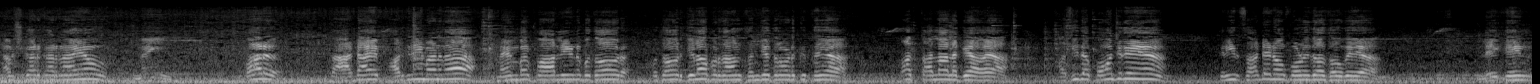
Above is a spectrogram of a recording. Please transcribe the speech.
ਨਮਸਕਾਰ ਕਰਨ ਆਏ ਹੋ? ਨਹੀਂ। ਪਰ ਤੁਹਾਡਾ ਇਹ ਫਰਜ਼ ਨਹੀਂ ਬਣਦਾ। ਮੈਂਬਰ ਪਾਰਲੀਮੈਂਟ ਬਤੌਰ ਬਤੌਰ ਜ਼ਿਲ੍ਹਾ ਪ੍ਰਧਾਨ ਸੰਜੇ ਤਰਵੜ ਕਿੱਥੇ ਆ? ਆ ਤਾਲਾ ਲੱਗਿਆ ਹੋਇਆ। ਅਸੀਂ ਤਾਂ ਪਹੁੰਚ ਗਏ ਆ ਕਰੀਬ 9:30 ਪੌਣੇ 10 ਹੋ ਗਏ ਆ। ਲੇਕਿਨ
